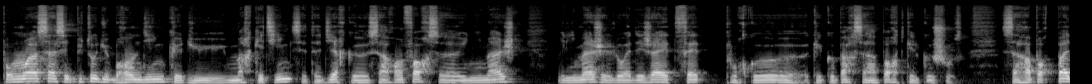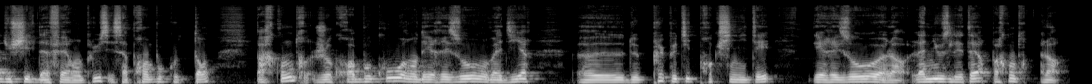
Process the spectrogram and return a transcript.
Pour moi, ça c'est plutôt du branding que du marketing, c'est-à-dire que ça renforce une image, mais l'image elle doit déjà être faite pour que euh, quelque part ça apporte quelque chose. Ça rapporte pas du chiffre d'affaires en plus et ça prend beaucoup de temps. Par contre, je crois beaucoup en des réseaux, on va dire, euh, de plus petite proximité, des réseaux. Alors la newsletter, par contre, alors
